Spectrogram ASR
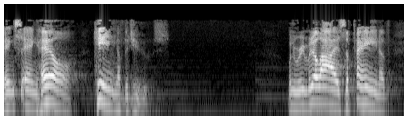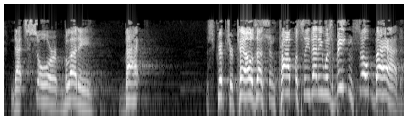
and saying, Hail, King of the Jews. When we realize the pain of that sore, bloody back, the scripture tells us in prophecy that he was beaten so bad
